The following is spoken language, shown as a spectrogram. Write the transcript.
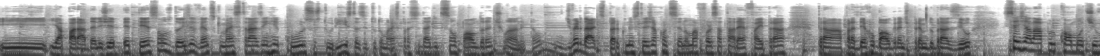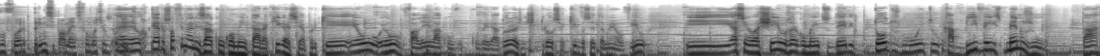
e, e a parada LGBT são os dois eventos que mais trazem recursos, turistas e tudo mais para a cidade de São Paulo durante o ano. Então, de verdade, espero que não esteja acontecendo uma força-tarefa aí para derrubar o Grande Prêmio do Brasil, seja lá por qual motivo for, principalmente se for motivo político. É, eu quero só finalizar com um comentário aqui, Garcia, porque eu, eu falei lá com, com o vereador, a gente trouxe aqui, você também ouviu, e assim, eu achei os argumentos dele todos muito cabíveis, menos um, tá?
